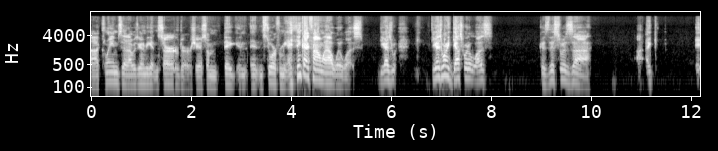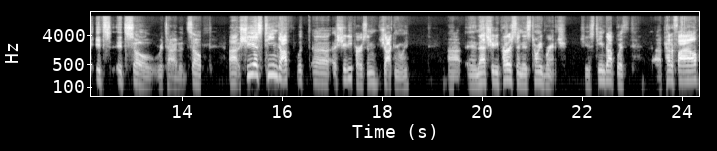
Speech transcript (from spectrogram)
uh, claims that I was going to be getting served, or she has some big in, in store for me. I think I found out what it was. You guys, do you guys want to guess what it was? Because this was, uh, I, it, it's it's so retarded. So uh, she has teamed up with uh, a shitty person, shockingly, uh, and that shitty person is Tony Branch. She has teamed up with a pedophile,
